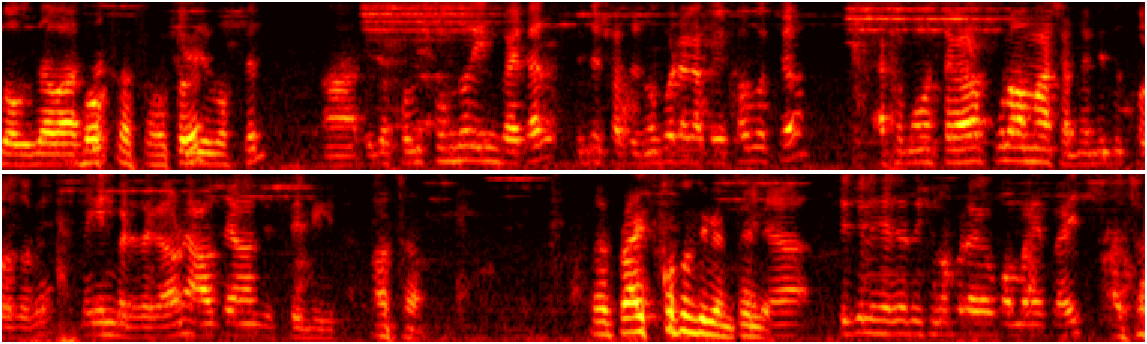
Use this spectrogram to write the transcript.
বক্স দেওয়া আছে বক্স আছে ওকে বক্সের আর এটা খুবই সুন্দর ইনভার্টার বিদ্যুৎ সচেতন নব্বই টাকা থেকে সর্বোচ্চ। একশো পঞ্চাশ টাকা পুরো মাস আপনার বিদ্যুৎ খরচ হবে। ইনভার্টারের কারণে আলতে এনার্জি সেভিং আচ্ছা। প্রাইস কত দিবেন তাইলে? টাকা কোম্পানির প্রাইস আচ্ছা।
